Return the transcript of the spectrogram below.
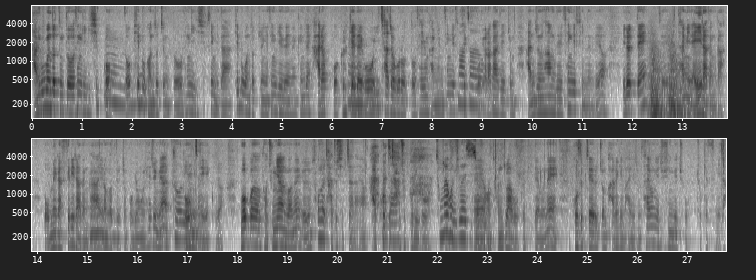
안구 건조증도 생기기 쉽고 음. 또 피부 건조증도 생기기 쉽습니다. 피부 건조증이 생기게 되면 굉장히 가렵고 그렇게 음. 되고 2차적으로 또 세균 감염이 생길 수도 맞아요. 있고 여러 가지 좀 안 좋은 상황들이 생길 수 있는데요. 이럴 때 이제 비타민 A라든가 뭐 오메가 3라든가 음. 이런 것들 좀 복용을 해주면 도움이 도움이. 되겠고요. 무엇보다 더 중요한 거는 요즘 손을 자주 씻잖아요. 알코올도 맞아요. 자주 뿌리고 정말 그렇죠? 건조해지죠. 네, 건조하고 그렇기 때문에 보습제를 좀 바르게 많이 좀 사용해 주시는 게 좋, 좋겠습니다.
